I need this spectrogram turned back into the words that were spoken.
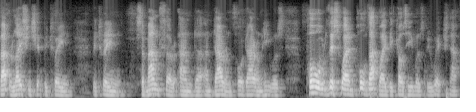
that relationship between between Samantha and uh, and Darrin. Poor Darrin, he was pulled this way and pulled that way because he was bewitched. Now,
